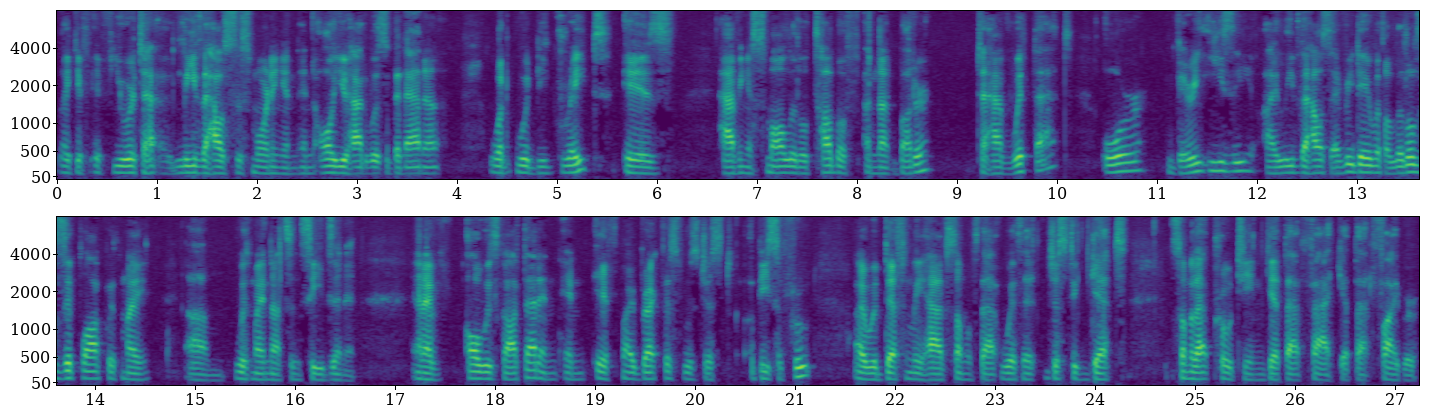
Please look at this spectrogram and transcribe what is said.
like if, if you were to leave the house this morning and, and all you had was a banana, what would be great is having a small little tub of a nut butter to have with that, or very easy. I leave the house every day with a little Ziploc with my um, with my nuts and seeds in it. And I've always got that. And, and if my breakfast was just a piece of fruit, I would definitely have some of that with it just to get some of that protein, get that fat, get that fiber,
